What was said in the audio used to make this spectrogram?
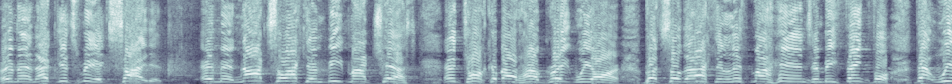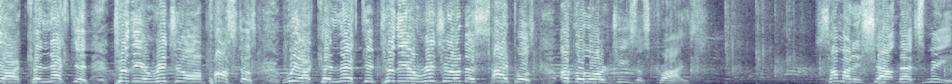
Amen. That gets me excited. Amen. Not so I can beat my chest and talk about how great we are, but so that I can lift my hands and be thankful that we are connected to the original apostles. We are connected to the original disciples of the Lord Jesus Christ. Somebody shout, That's me.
